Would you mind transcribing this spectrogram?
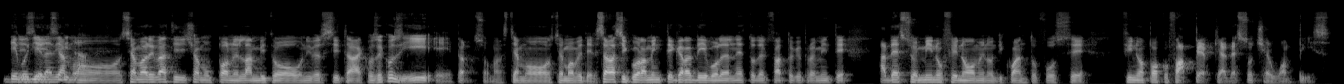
devo sì, dire sì, la verità. Siamo, siamo, arrivati diciamo un po' nell'ambito università, cose così, e però insomma stiamo, stiamo, a vedere. Sarà sicuramente gradevole al netto del fatto che probabilmente adesso è meno fenomeno di quanto fosse fino a poco fa perché adesso c'è One Piece.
